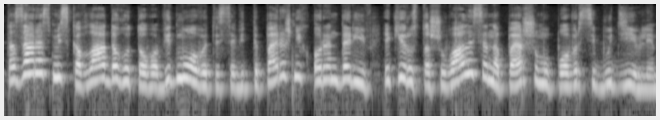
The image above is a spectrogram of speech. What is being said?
Та зараз міська влада готова відмовитися від теперішніх орендарів, які розташувалися на першому поверсі будівлі.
